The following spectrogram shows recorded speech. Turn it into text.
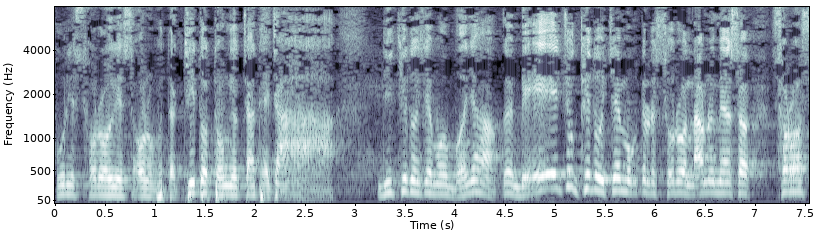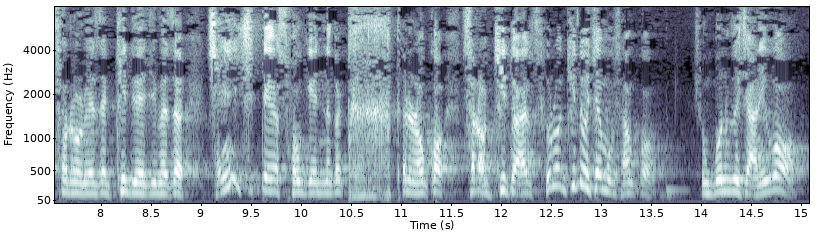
우리 서로 위해서 오늘부터 기도 동력자 되자. 네 기도 제목 뭐냐? 그 매주 기도 제목들을 서로 나누면서 서로 서로를 위해서 기도해 주면서 진실되게 속에 있는 걸 다 털어놓고 서로 기도하 서로 기도 제목 삼고 흉보는 것이 아니고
